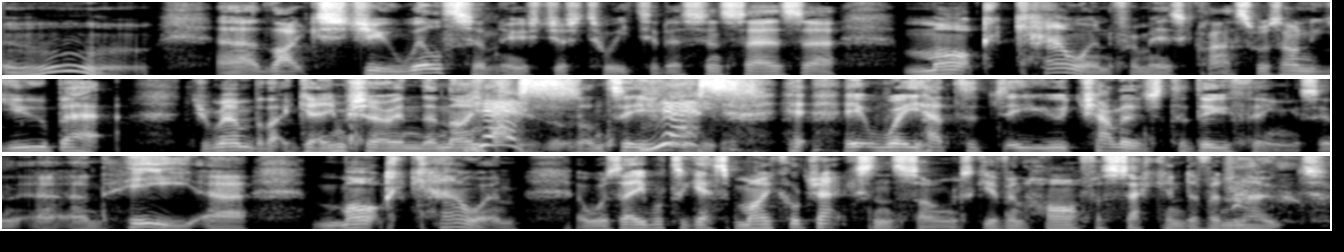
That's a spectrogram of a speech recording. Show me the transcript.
ooh, uh, like Stu Wilson, who's just tweeted us and says uh, Mark Cowan from his class was on You Bet. Do you remember that game show in the nineties? Yes! on TV. Yes! It, it- where you had to you challenged to do things, and, uh, and he, uh, Mark Cowan, uh, was able to guess Michael Jackson songs given half a second of a note.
